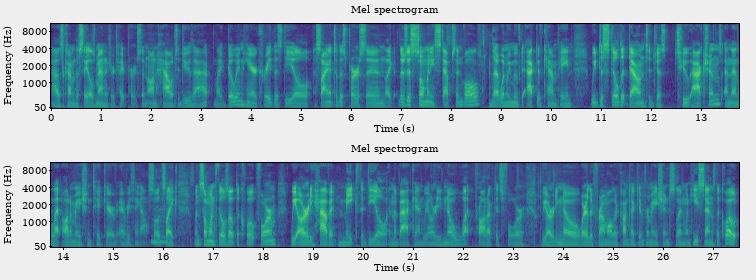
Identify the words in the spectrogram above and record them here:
as kind of the sales manager type person on how to do that, like go in here, create this deal, assign it to this person. Like there's just so many steps involved that when we moved to Active Campaign, we distilled it down to just two actions and then let automation take care of everything else. So it's mm-hmm. like when someone fills out the quote form, we already have it make the deal in the back end. We already know what product it's for. We already know where they're from, all their contact information. So then when he sends the quote,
